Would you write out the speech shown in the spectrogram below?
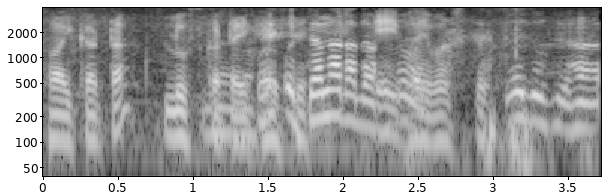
ছয় কাটা লুজ কাটাই খাইছে। জানাটা দেখো এই ভাই মারছে এই যে হ্যাঁ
